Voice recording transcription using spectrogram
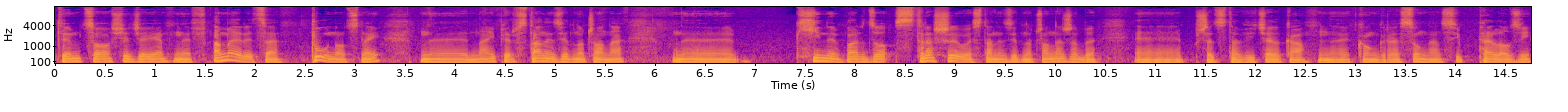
tym, co się dzieje w Ameryce Północnej. Najpierw Stany Zjednoczone. Chiny bardzo straszyły Stany Zjednoczone, żeby przedstawicielka kongresu Nancy Pelosi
